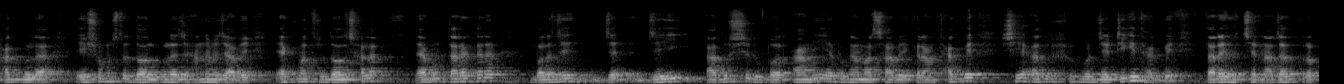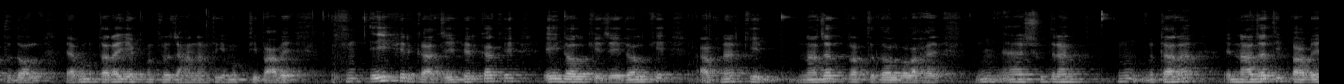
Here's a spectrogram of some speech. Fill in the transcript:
ভাগগুলা, এই সমস্ত দলগুলা জাহান্নামে যাবে, একমাত্র দল ছাড়া। এবং তারা কারা? বলে যে যেই আদর্শের উপর আমি এবং আমার সাবেক রাম থাকবে, সে আদর্শের উপর যে টিকে থাকবে, তারাই হচ্ছে নাজাদ প্রাপ্ত দল এবং তারাই একমাত্র জাহান্নাম থেকে মুক্তি পাবে। এই ফেরকা, যে ফেরকাকে, এই দলকে, যে দলকে আপনার কি নাজাদ প্রাপ্ত দল বলা হয়? সুতরাং তারা নাজাতি পাবে,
